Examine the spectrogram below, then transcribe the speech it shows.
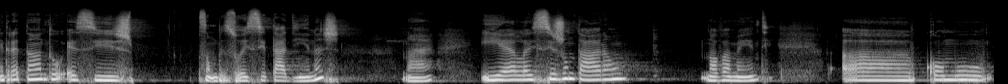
Entretanto, esses são pessoas citadinas, não é? E elas se juntaram novamente uh, como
